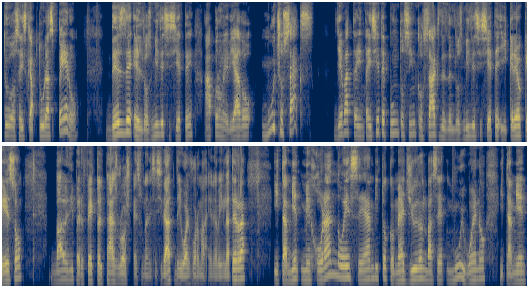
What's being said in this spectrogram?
tuvo 6 capturas, pero desde el 2017 ha promediado muchos sacks. Lleva 37.5 sacks desde el 2017 y creo que eso va a venir perfecto. El pass rush es una necesidad, de igual forma en Nueva Inglaterra y también mejorando ese ámbito con Matt Judon va a ser muy bueno y también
